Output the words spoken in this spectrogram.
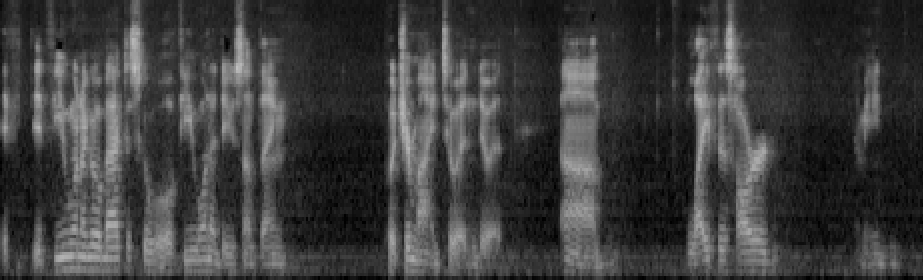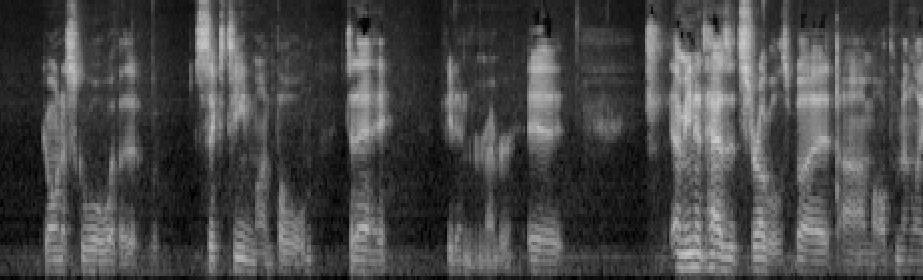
If if you want to go back to school, if you want to do something, put your mind to it and do it. Um, life is hard. I mean, going to school with a 16 month old today, if you didn't remember, it. I mean, it has its struggles, but um, ultimately,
